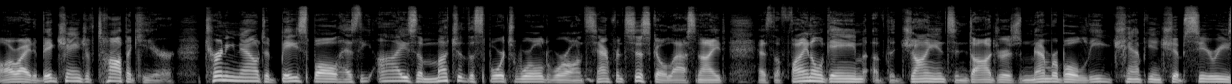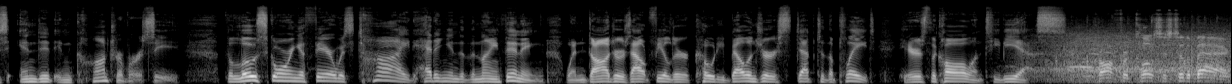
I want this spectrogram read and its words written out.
All right, a big change of topic here. Turning now to baseball, as the eyes of much of the sports world were on San Francisco last night as the final game of the Giants and Dodgers' memorable league championship series ended in controversy. The low scoring affair was tied heading into the ninth inning when Dodgers outfielder Cody Bellinger stepped to the plate. Here's the call on TBS. Crawford closest to the bag.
